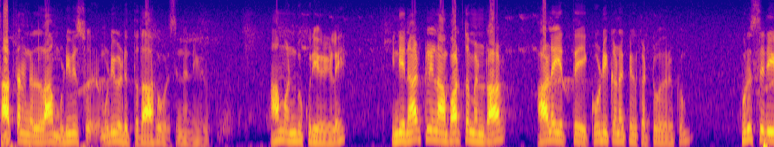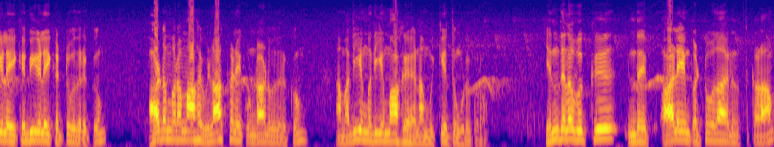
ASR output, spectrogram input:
சாத்தன்கள்லாம் முடிவு சொ- முடிவெடுத்ததாக ஒரு சின்ன நிகழ்வு ஆம் அன்புக்குரியவர்களே இன்றைய நாட்களில் நாம் பார்த்தோம் என்றால் ஆலயத்தை கோடிக்கணக்கில் கட்டுவதற்கும் குருசெடிகளை கெபிகளை கட்டுவதற்கும் ஆடம்பரமாக விழாக்களை கொண்டாடுவதற்கும் நாம் அதிகம் அதிகமாக நாம் முக்கியத்துவம் கொடுக்கிறோம். எந்தளவுக்கு இந்த ஆலயம் கட்டுவதாக இருக்கலாம்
